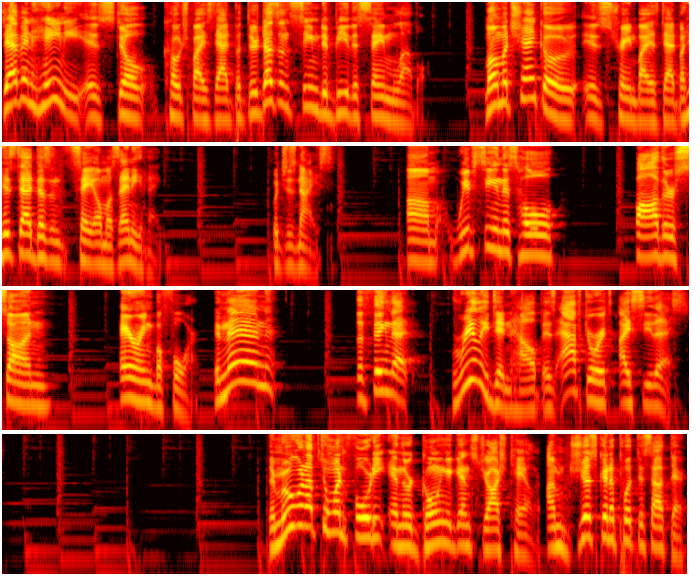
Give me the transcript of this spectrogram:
Devin Haney is still coached by his dad, but there doesn't seem to be the same level. Lomachenko is trained by his dad, but his dad doesn't say almost anything, which is nice. Um, we've seen this whole father son pairing before. And then the thing that really didn't help is afterwards, I see this. They're moving up to 140 and they're going against Josh Taylor. I'm just going to put this out there.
